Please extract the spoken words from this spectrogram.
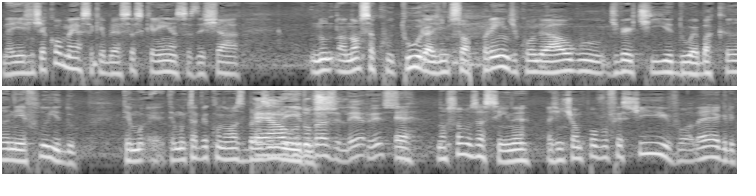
Daí a gente já começa a quebrar essas crenças, deixar no- na nossa cultura, a gente só aprende quando é algo divertido, é bacana e é fluido. Tem, é, tem muito a ver com nós É brasileiros. algo do brasileiro isso? É, nós somos assim, né? A gente é um povo festivo, alegre.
